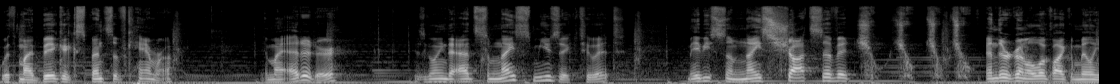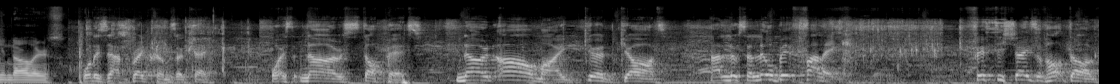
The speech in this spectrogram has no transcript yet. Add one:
with my big expensive camera, and my editor is going to add some nice music to it maybe some nice shots of it, and they're gonna look like a million dollars. What is that? Breadcrumbs, okay. What is it? No, stop it. No, oh my good God. That looks a little bit phallic. 50 shades of hot dog.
